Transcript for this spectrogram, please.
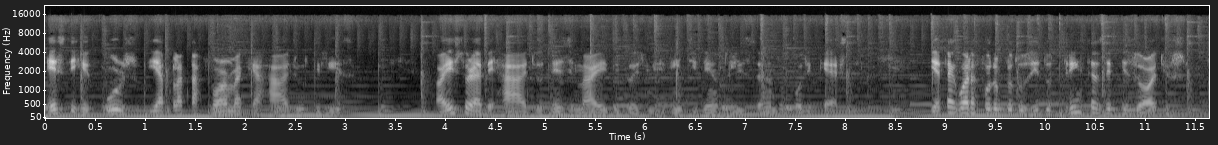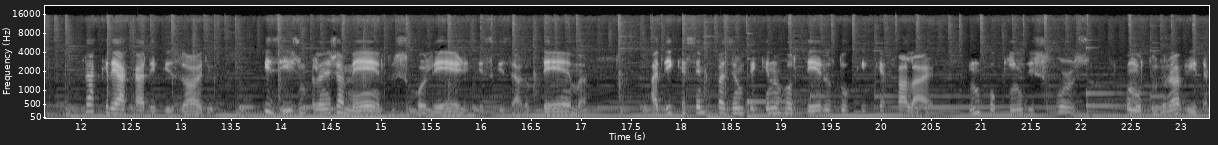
este recurso e a plataforma que a rádio utiliza. A Web Rádio, desde maio de 2020, vem utilizando o podcast. E até agora foram produzidos 30 episódios. Para criar cada episódio, exige um planejamento, escolher e pesquisar o tema. A dica é sempre fazer um pequeno roteiro do que quer falar, um pouquinho de esforço, como tudo na vida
